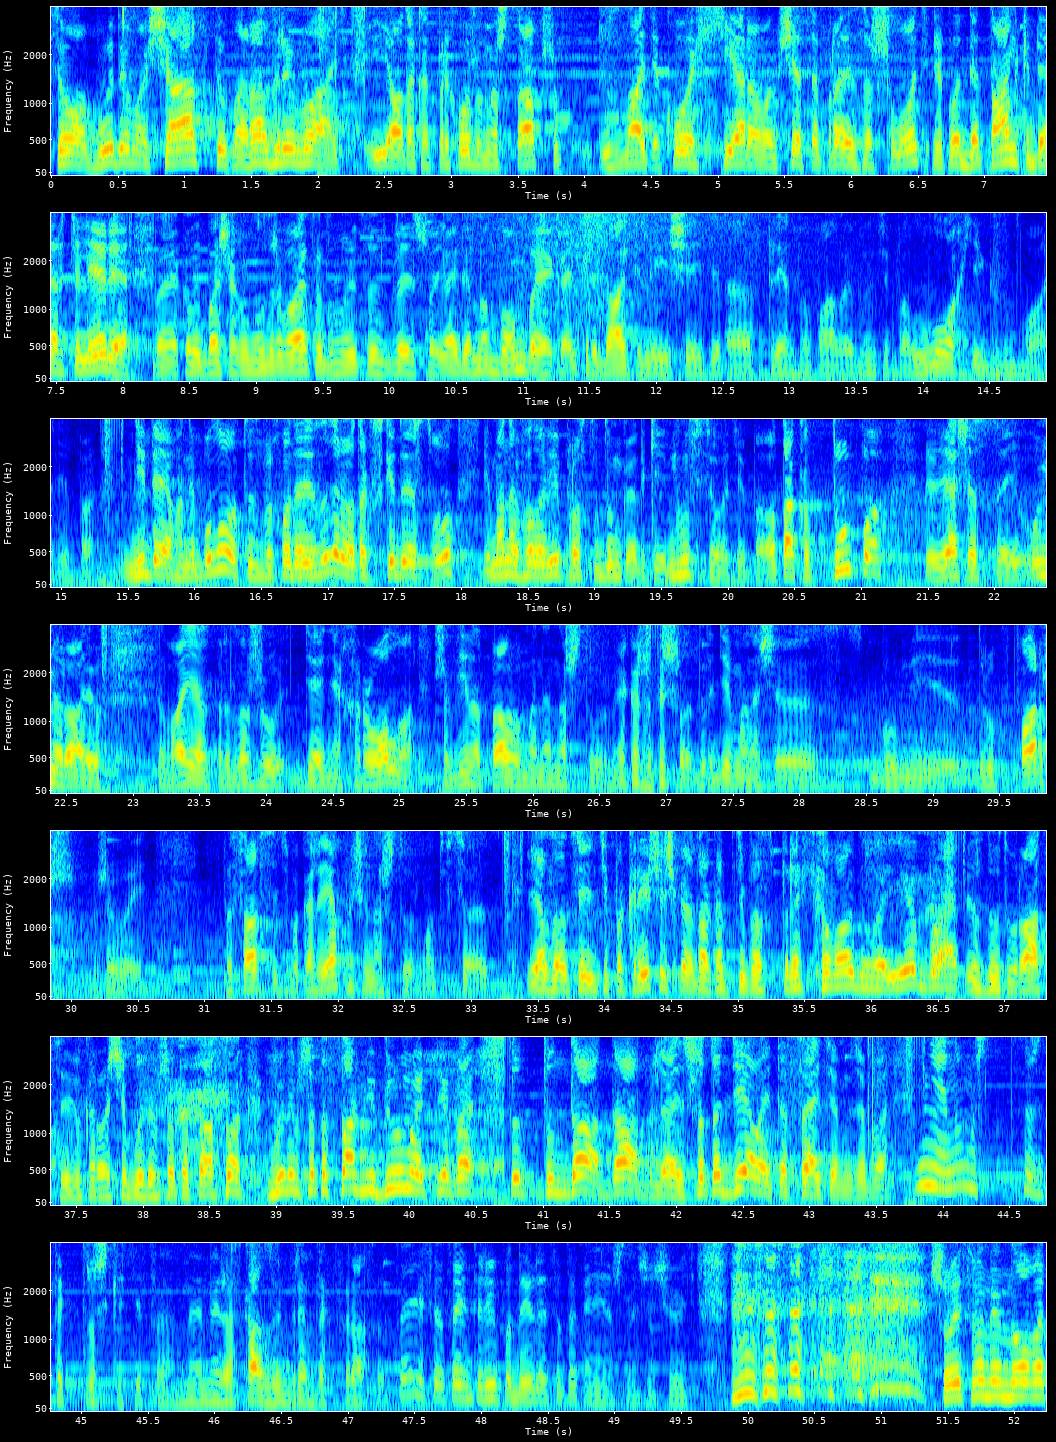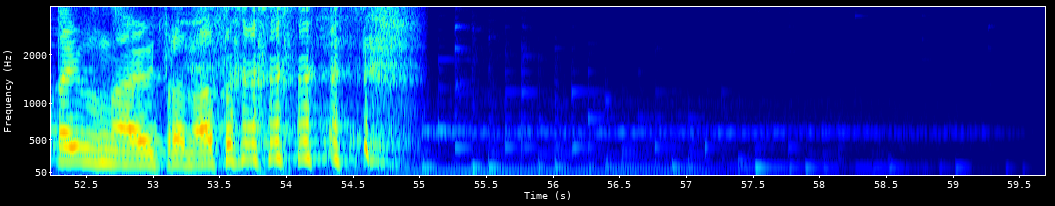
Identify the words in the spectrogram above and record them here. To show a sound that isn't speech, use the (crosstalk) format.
Все, будемо щас тупо розривати. І я отак от приходжу на штаб, щоб узнати, якого хера вообще це произошло, який де танк, де артилерія. Бо я коли бачу, як воно зривається, думаю, це блядь, що ядерна бомба якась. Предателі ще типу, в плен попали. Ну, типу, лох X2, типу. Ніде його не було. Тут виходить із дерева, так скидає ствол, і в мене в голові просто думка такий, ну все, типу, отак от тупо, я зараз цей умираю. Давай я предложу денег Роло, щоб він відправив мене на штурм. Я кажу, ти що? Тоді в мене ще був мій друг фарш живий. Вписався, типу, каже, я хочу на штурм. От все. Я за цією типу, кришечкою так от, типу, сховав, думаю, єбать, пізду ту рацію, коротше, будемо щось та, будемо щось самі думати, типу, тут, тут да, да, блядь, що то делайте з цим, типу. Ні, ну ми ж теж так трошки, типу, не, не розказуємо прям так фразу. Та якщо це інтерв'ю подивляться, то, звісно, чуть-чуть. (laughs) Щось вони нове та й узнають про нас. (laughs)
